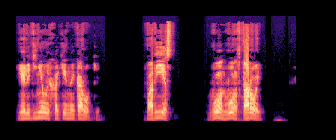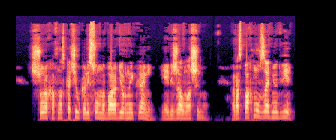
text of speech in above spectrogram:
и оледенел их хоккейной коробки. «Подъезд! Вон, вон, второй!» Шорохов наскочил колесом на бордюрный камень и обежал машину. Распахнув заднюю дверь,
